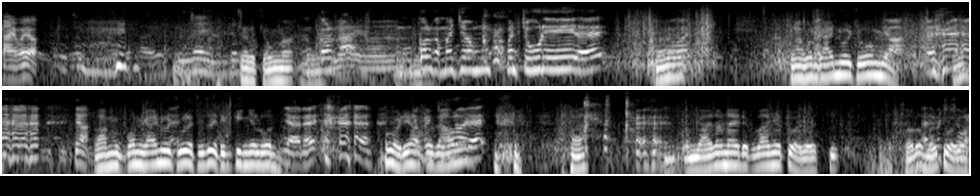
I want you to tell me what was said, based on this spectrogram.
hai mấy à chắc là cháu ngại. con con cảm ơn chưa con chú đi đấy Đấy, làm con gái nuôi chú không nhỉ? nhở nhở Làm con gái nuôi chú là chú dạy tiếng kinh cho luôn. nhở đấy Không phải đi học cô giáo đấy. Hả? Con gái năm nay được bao nhiêu tuổi rồi chị? Cháu được mấy tuổi rồi?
